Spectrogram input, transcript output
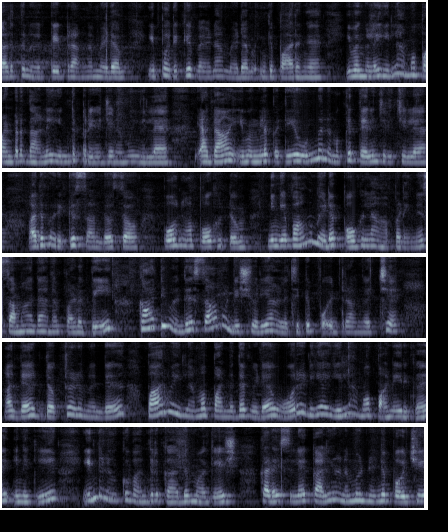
தடுத்து நிறுத்திடுறாங்க மேடம். இப்போதைக்கு வேணாம் மேடம். இங்கே பாருங்கள் இவங்களை இல்லாமல் பண்ணுறதால எந்த பிரயோஜனமும் இல்லை. அதான் இவங்களை பற்றிய உண்மை நமக்கு தெரிஞ்சிருச்சுல அது வரைக்கும் சந்தோஷம். போனால் போகட்டும். நீங்கள் வாங்க மேடம். போகலாம் அப்படின்னு சமாதானப்படுத்தி கார்த்தி வந்து சாமுண்டீஸ்வரியை அழைச்சிட்டு போயிடுறாங்க. சே அந்த டாக்டரை வந்து பார்வை இல்லாமல் பண்ணதை விட ஒரடியாக இல்லாமல் பண்ணியிருக்கேன் இன்னைக்கு இந்தளவுக்கு வந்திருக்காது மகேஷ். கடைசியில் கல்யாணமும் நின்று போச்சு.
